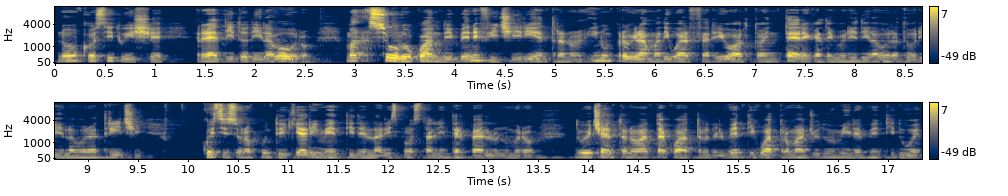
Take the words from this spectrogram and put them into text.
Non costituisce reddito di lavoro, ma solo quando i benefici rientrano in un programma di welfare rivolto a intere categorie di lavoratori e lavoratrici questi sono appunto i chiarimenti della risposta all'interpello numero 294 del 24 maggio 2022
